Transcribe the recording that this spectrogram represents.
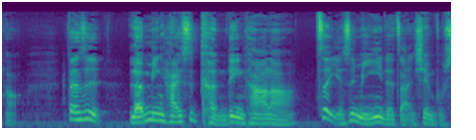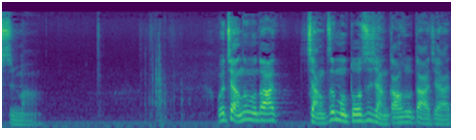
好，但是人民还是肯定他啦。这也是民意的展现，不是吗？我讲那么多，讲这么多是想告诉大家，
